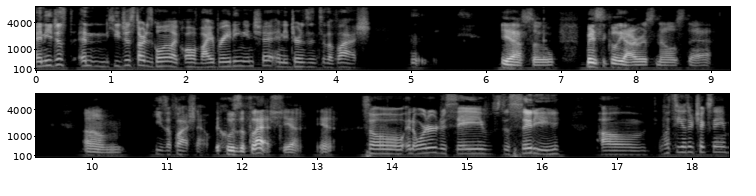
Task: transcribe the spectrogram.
And he just and he just starts going like all vibrating and shit, and he turns into the Flash. Yeah. So basically, Iris knows that. Um, He's a Flash now. who's the Flash? Yeah. Yeah. So in order to save the city, um, what's the other chick's name?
